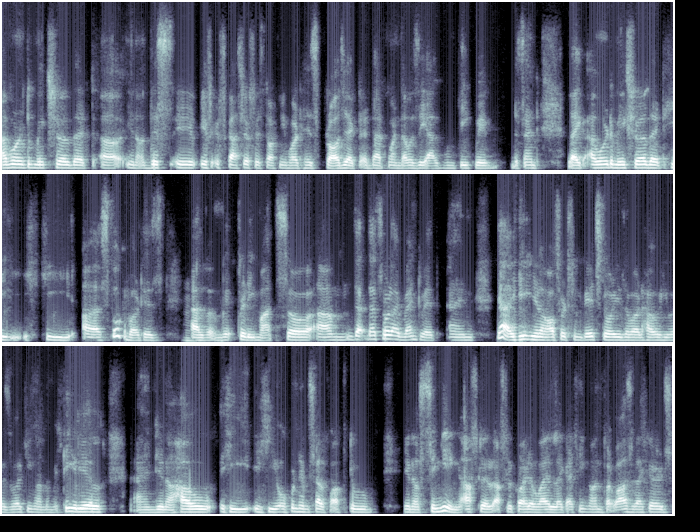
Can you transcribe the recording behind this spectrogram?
I wanted to make sure that uh, you know this if if Kashif is talking about his project at that point, that was the album Peak Wave Descent. Like I wanted to make sure that he he uh, spoke about his mm-hmm. album pretty much. So um, that that's what I went with, and yeah, he you know offered some great stories about how he was working on the material, and you know how he he opened himself up to you know singing after after quite a while. Like I think on Parvaaz Records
